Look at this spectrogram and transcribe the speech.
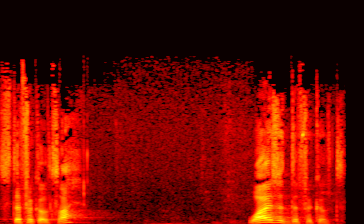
It's difficult صح؟ Why is it difficult?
